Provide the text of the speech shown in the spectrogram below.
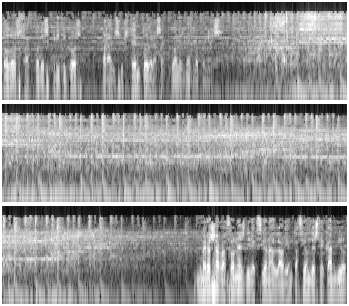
todos factores críticos para el sustento de las actuales metrópolis. Numerosas razones direccionan la orientación de este cambio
